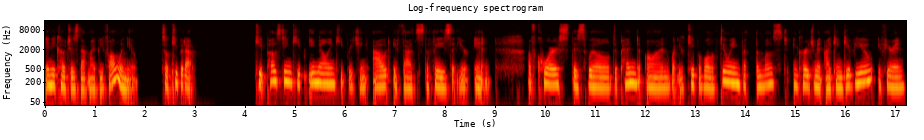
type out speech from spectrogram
any coaches that might be following you. So keep it up. Keep posting, keep emailing, keep reaching out if that's the phase that you're in. Of course, this will depend on what you're capable of doing, but the most encouragement I can give you if you're in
